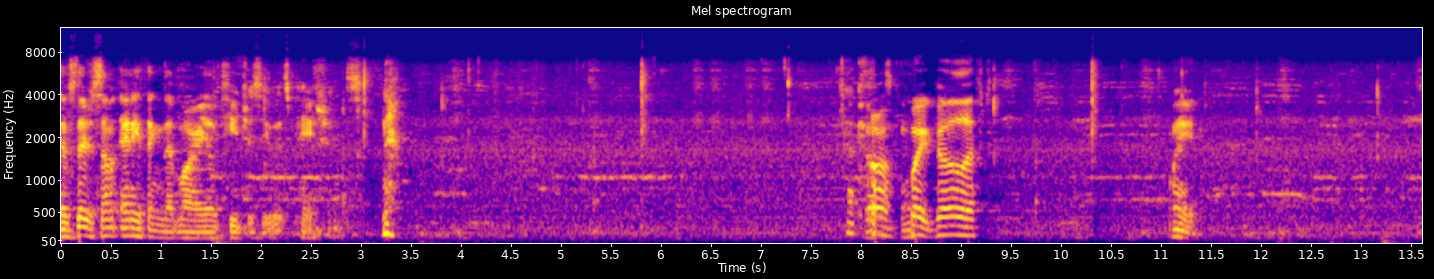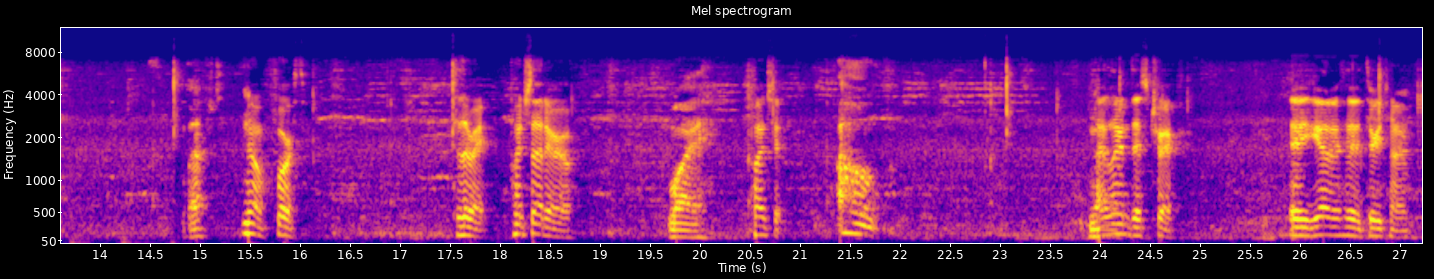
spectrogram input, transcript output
If there's some anything that Mario teaches you, it's patience. Okay. oh, wait, go left. Wait. Left? No, fourth. To the right. Punch that arrow. Why? Punch it. Oh. No. I learned this trick. You gotta hit it three times.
